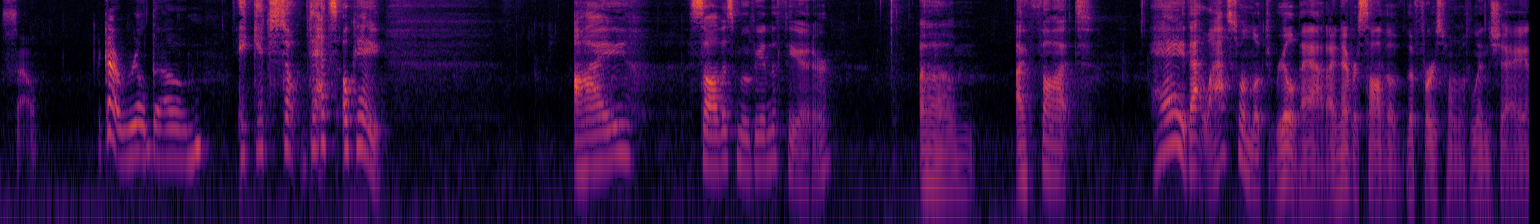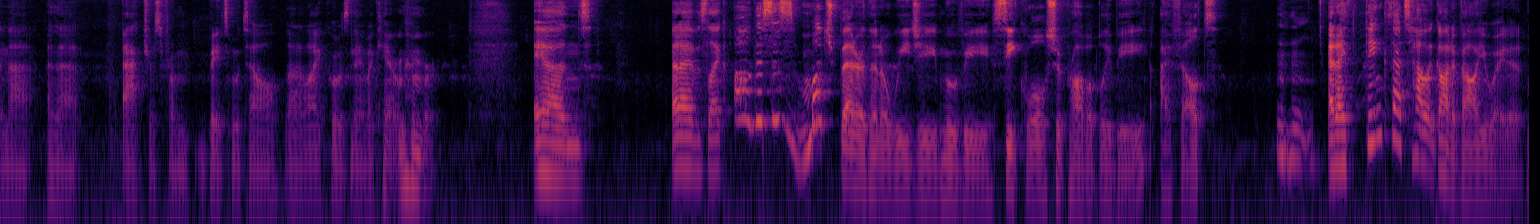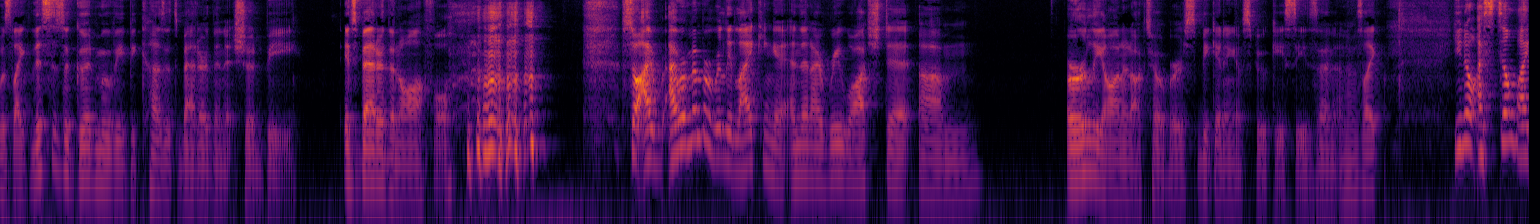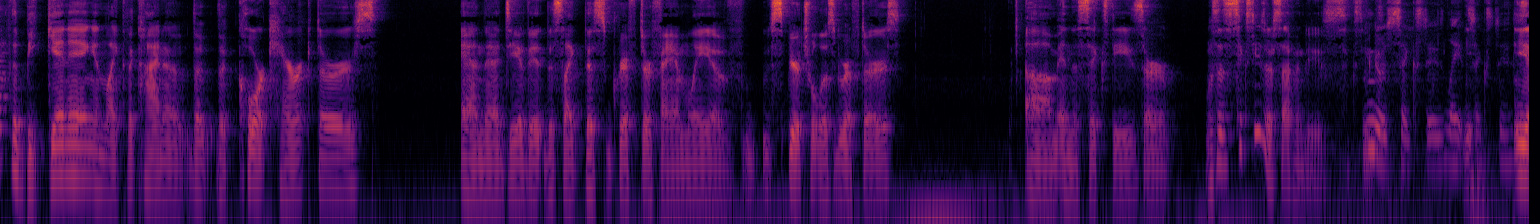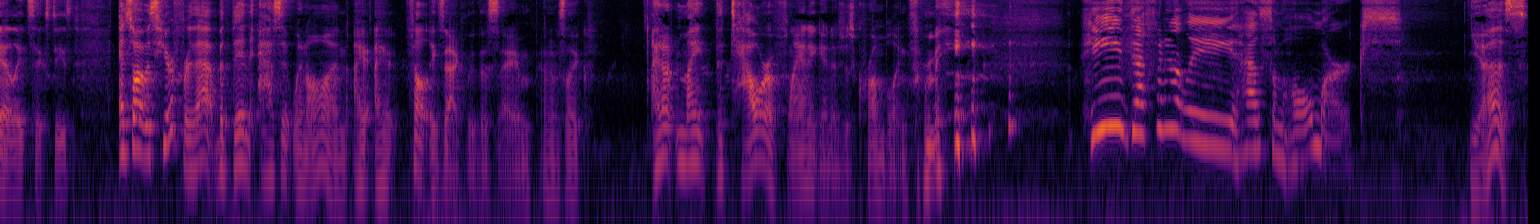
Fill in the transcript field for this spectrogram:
So it got real dumb. It gets so that's okay. I saw this movie in the theater. Um, I thought, hey, that last one looked real bad. I never saw the the first one with Lin Shaye and that and that actress from Bates Motel that I like, whose name I can't remember. And and I was like, oh, this is much better than a Ouija movie sequel should probably be. I felt. And I think that's how it got evaluated. Was like this is a good movie because it's better than it should be. It's better than awful. so I I remember really liking it, and then I rewatched it um, early on in October's beginning of spooky season, and I was like, you know, I still like the beginning and like the kind of the the core characters and the idea of the, this like this grifter family of spiritualist grifters um, in the '60s or was it the 60s or 70s? I think it 60s. was sixties, late sixties. Yeah, late 60s. And so I was here for that, but then as it went on, I, I felt exactly the same. And I was like, I don't, my, the Tower of Flanagan is just crumbling for me. He definitely has some hallmarks. yes.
